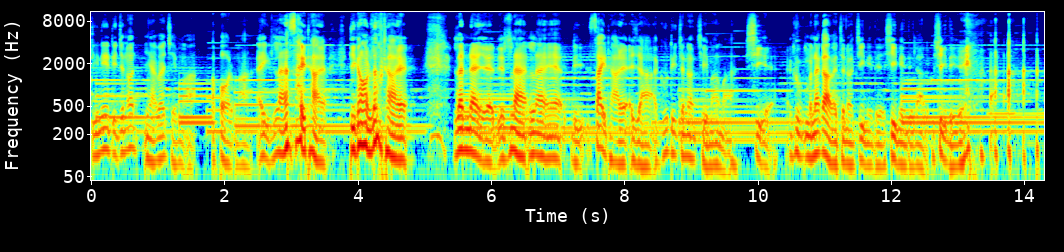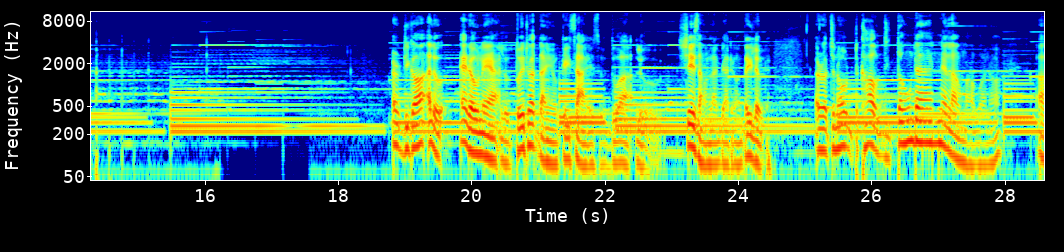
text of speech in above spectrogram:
ဒီနေ့ဒီကျွန်တော်ညာဘက်ချိန်မှာအပေါ်မှာအဲ့လမ်းဆိုင်ထားတဲ့ဒီကောင်လောက်ထားတဲ့လက်နဲ့ရဲ့ဒီလှန်လှန်ရဲ့ဒီစိုက်ထားတဲ့အရာအခုဒီကျွန်တော်ချိန်မှာမှာရှိတယ်အခုမနက်ကပဲကျွန်တော်ကြည်နေသေးတယ်ရှိနေသေးလားရှိသေးတယ်အဲ့ဒီကအဲ့လိုအဲ့တုန်းနဲ့အဲ့လိုတွေးထွက်တန်ရုံကိစ္စရေဆို तू ကအဲ့လို ရှေ့ဆောင်လမ်းပြတကောင်တိတ်လို့တယ်အဲ့တော့ကျွန်တော်တို့တစ်ခေါက်ဒီ3တန်းနှစ်လောက်မှာပေါ့နော်အာ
